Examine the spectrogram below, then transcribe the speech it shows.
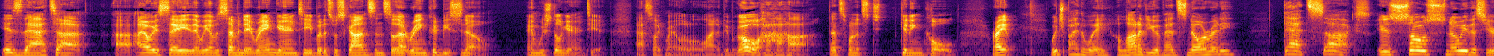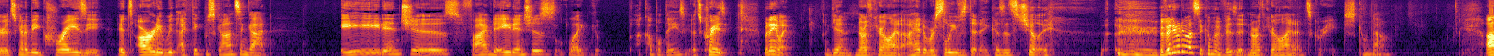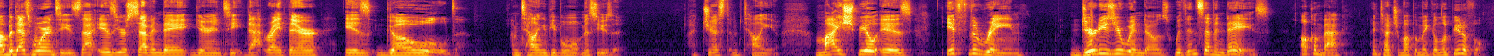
is that uh, uh, I always say that we have a seven day rain guarantee, but it's Wisconsin, so that rain could be snow, and we still guarantee it. That's like my little line. Of people go, oh, ha ha ha. That's when it's t- getting cold, right? Which, by the way, a lot of you have had snow already. That sucks. It is so snowy this year. It's going to be crazy. It's already, I think Wisconsin got eight inches, five to eight inches, like a couple days. It's crazy. But anyway, Again, North Carolina. I had to wear sleeves today because it's chilly. if anybody wants to come and visit North Carolina, it's great. Just come down. Uh, but that's warranties. That is your seven day guarantee. That right there is gold. I'm telling you, people won't misuse it. I just am telling you. My spiel is if the rain dirties your windows within seven days, I'll come back and touch them up and make them look beautiful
